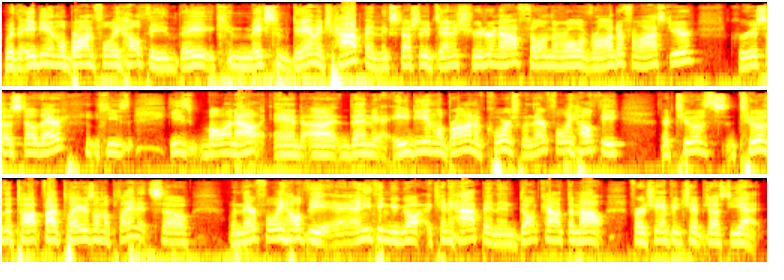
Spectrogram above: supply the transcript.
with AD and LeBron fully healthy, they can make some damage happen, especially with Dennis Schroeder now filling the role of Rondo from last year. Caruso's still there. He's he's balling out, and uh, then AD and LeBron, of course, when they're fully healthy, they're two of two of the top five players on the planet. So when they're fully healthy, anything can go can happen, and don't count them out for a championship just yet.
